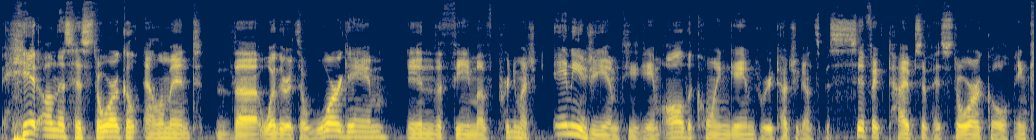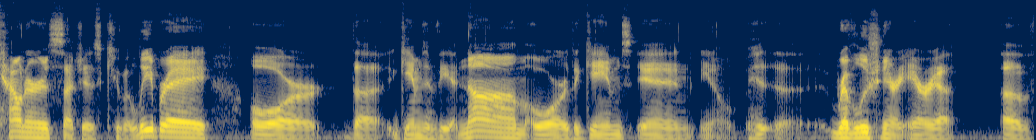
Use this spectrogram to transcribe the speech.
hit on this historical element the whether it's a war game in the theme of pretty much any GMT game all the coin games where you're touching on specific types of historical encounters such as Cuba Libre or the games in Vietnam or the games in you know uh, revolutionary area of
